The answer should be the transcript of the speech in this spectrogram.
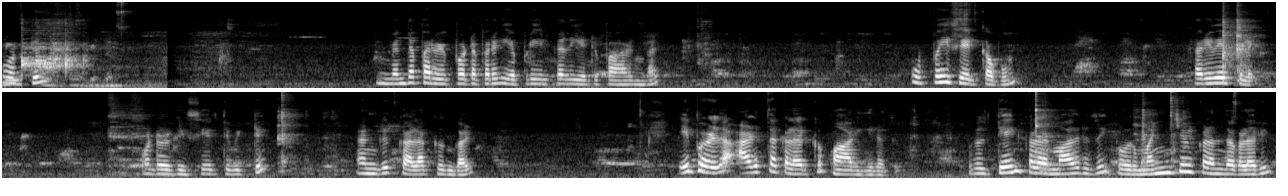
போட்டு வெந்த பறவை போட்ட பிறகு எப்படி இருக்கிறது என்று பாருங்கள். உப்பை சேர்க்கவும். கறிவேப்பிலை போன்றவற்றை சேர்த்துவிட்டு நன்கு கலக்குங்கள். இப்பொழுது அடுத்த கலருக்கு மாறுகிறது. முதல் தேன் கலர் மாறுறது இப்போ ஒரு மஞ்சள் கலந்த கலரில்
